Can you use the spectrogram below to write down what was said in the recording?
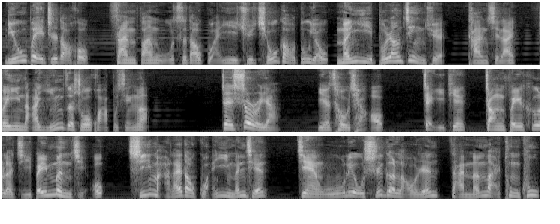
刘备知道后，三番五次到馆驿去求告督邮，门驿不让进去，看起来非拿银子说话不行了。这事儿呀，也凑巧，这一天张飞喝了几杯闷酒，骑马来到馆驿门前，见五六十个老人在门外痛哭，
